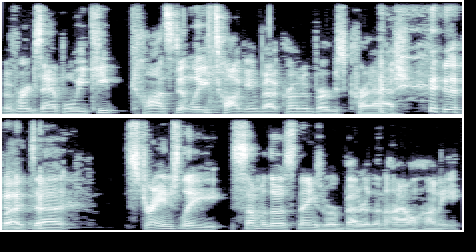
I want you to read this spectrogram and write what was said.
For example, we keep constantly talking about Cronenberg's Crash, but uh, strangely, some of those things were better than Heil Honey.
